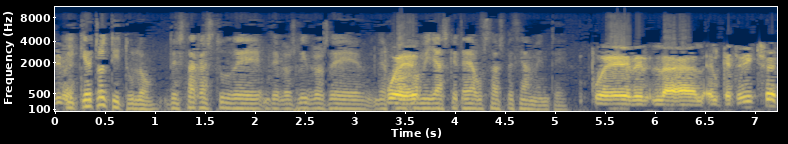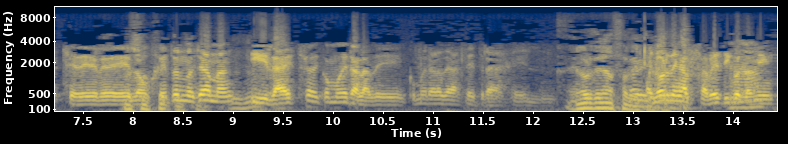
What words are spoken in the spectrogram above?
Dime. ¿y qué otro título destacas tú de, de los libros de, de Pues- Juan Comillas que te haya gustado especialmente? Pues el, la- el que te he dicho este, de, de Los los objetos objetos. nos llaman, y la esta de cómo era la de, cómo era la de las letras, el, En orden alfabético. el orden alfabético también.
